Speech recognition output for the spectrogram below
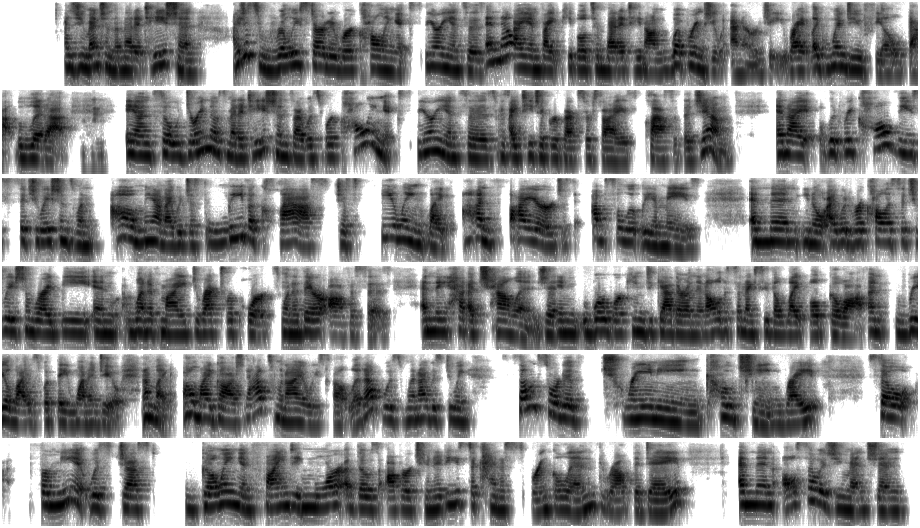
as you mentioned, the meditation, I just really started recalling experiences. And now I invite people to meditate on what brings you energy, right? Like when do you feel that lit up? Mm-hmm. And so during those meditations, I was recalling experiences because I teach a group exercise class at the gym. And I would recall these situations when, oh man, I would just leave a class just feeling like on fire, just absolutely amazed. And then, you know, I would recall a situation where I'd be in one of my direct reports, one of their offices, and they had a challenge and we're working together. And then all of a sudden I see the light bulb go off and realize what they want to do. And I'm like, oh my gosh, that's when I always felt lit up was when I was doing some sort of training, coaching, right? So for me, it was just going and finding more of those opportunities to kind of sprinkle in throughout the day. And then also, as you mentioned,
